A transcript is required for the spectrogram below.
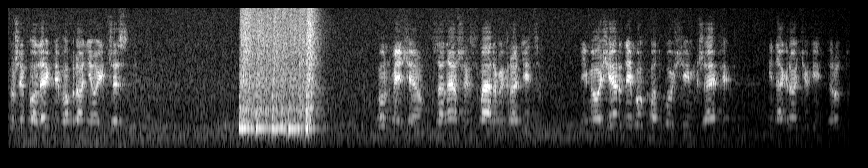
którzy polegli w obronie ojczyzny. Módlmy się za naszych zmarłych rodziców i miłosierny Bóg odpuścił im grzechy i nagrodził ich trud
